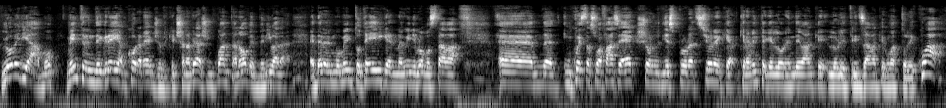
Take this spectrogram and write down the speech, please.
lo vediamo mentre in The Grey ancora regge perché ce n'aveva 59 e veniva da, ed era il momento taken quindi proprio stava ehm, in questa sua fase action di esplorazione che chiaramente che lo rendeva anche lo elettrizzava anche come attore. Qua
